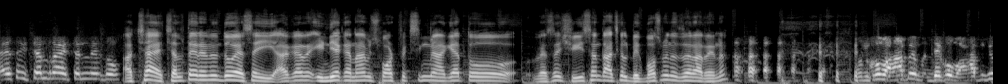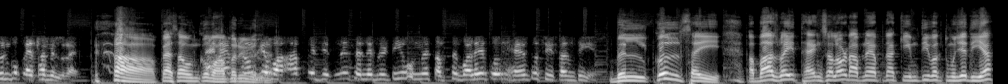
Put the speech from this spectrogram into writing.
ऐसे ही चल रहा है चलने दो। अच्छा है चलते रहने दो ऐसे ही। अगर इंडिया का नाम स्पॉट फिक्सिंग में आ गया तो वैसे श्री संत आजकल बिग बॉस में नज़र आ रहे हैं ना? उनको वहाँ पे देखो वहाँ पे भी उनको पैसा मिल रहा है। हाँ पैसा उनको वहाँ पर भी मिल रहा है। वहाँ पे जितने सेलिब्रिटी उनमें सबसे बड़े कोई है तो श्रीसंत ही। बिल्कुल सही। अब्बास भाई थैंक्स अलॉट आपने अपना कीमती वक्त मुझे दिया।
